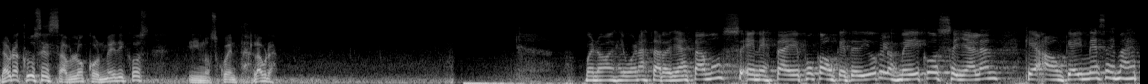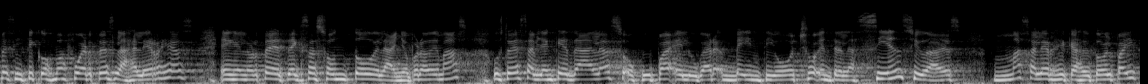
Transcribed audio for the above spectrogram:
Laura Cruces habló con médicos y nos cuenta. Laura. Bueno, Ángel, buenas tardes. Ya estamos en esta época, aunque te digo que los médicos señalan que aunque hay meses más específicos, más fuertes, las alergias en el norte de Texas son todo el año. Pero además, ustedes sabían que Dallas ocupa el lugar 28 entre las 100 ciudades más alérgicas de todo el país.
